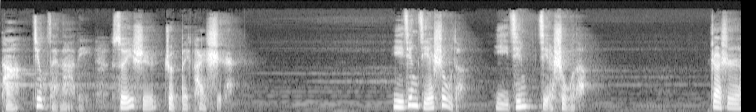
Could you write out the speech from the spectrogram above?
它就在那里，随时准备开始。已经结束的，已经结束了。这是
